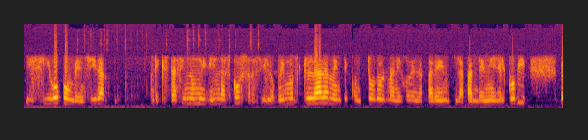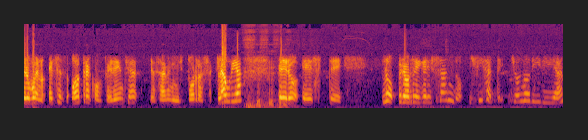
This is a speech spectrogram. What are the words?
y sigo convencida de que está haciendo muy bien las cosas y lo vemos claramente con todo el manejo de la, la pandemia y el COVID. Pero bueno, esa es otra conferencia, ya saben mis porras a Claudia, pero este no, pero regresando, y fíjate, yo no diría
